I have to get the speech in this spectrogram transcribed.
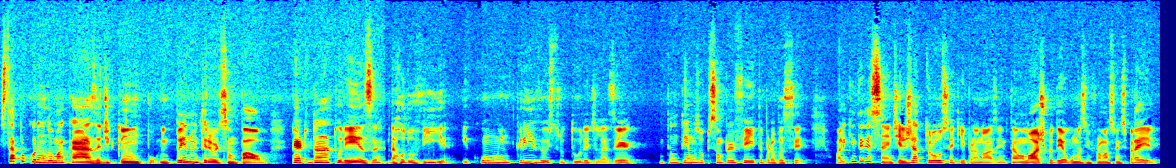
está procurando uma casa de campo em pleno interior de São Paulo, perto da natureza, da rodovia e com uma incrível estrutura de lazer? Então temos a opção perfeita para você. Olha que interessante, ele já trouxe aqui para nós então, lógico, eu dei algumas informações para ele,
